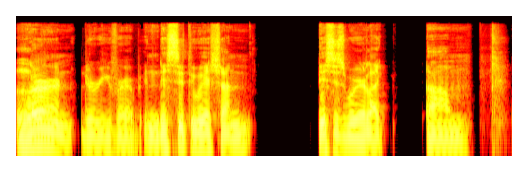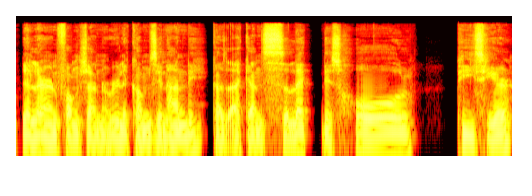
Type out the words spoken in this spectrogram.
learn the reverb. In this situation, this is where like um the learn function really comes in handy because I can select this whole piece here,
